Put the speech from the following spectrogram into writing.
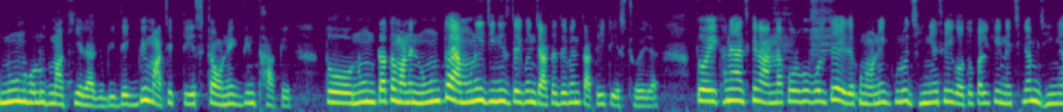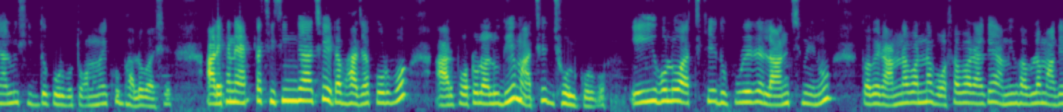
নুন হলুদ মাখিয়ে রাখবি। দেখবি মাছের টেস্টটা অনেক দিন থাকে। তো নুনটা তো মানে নুন তো এমনই জিনিস দেখবেন, যাতে দেবেন তাতেই টেস্ট হয়ে যায়। তো এখানে আজকে রান্না করব বলতে, এই দেখুন, অনেকগুলো ঝিঙে সেই গতকালকে এনেছিলাম। ঝিঙে আলু সিদ্ধ করব, তন্ময় খুব ভালোবাসে। আর এখানে একটা চিচিঙ্গা আছে, এটা ভাজা করব, আর পটল আলু দিয়ে মাছের ঝোল করব। এই হলো আজকে দুপুরের লাঞ্চ মেনু তবে রান্না বান্না বসাবার আগে আমি ভাবলাম আগে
